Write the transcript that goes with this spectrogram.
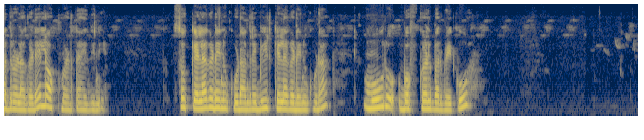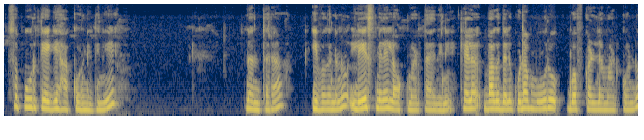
ಅದರೊಳಗಡೆ ಲಾಕ್ ಮಾಡ್ತಾ ಇದ್ದೀನಿ. ಸೊ ಕೆಳಗಡೆನೂ ಕೂಡ, ಅಂದರೆ ಬೀಟ್ ಕೆಳಗಡೆನೂ ಕೂಡ ಮೂರು ಬಫ್ಗಳು ಬರಬೇಕು. ಸೊ ಪೂರ್ತಿಯಾಗಿ ಹಾಕ್ಕೊಂಡಿದ್ದೀನಿ ನಂತರ ಇವಾಗ ನಾನು ಲೇಸ್ ಮೇಲೆ ಲಾಕ್ ಮಾಡ್ತಾ ಇದ್ದೀನಿ. ಕೆಳ ಭಾಗದಲ್ಲೂ ಕೂಡ ಮೂರು ಬಫ್ಗಳನ್ನ ಮಾಡಿಕೊಂಡು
